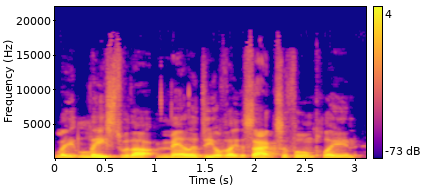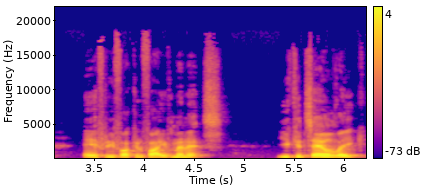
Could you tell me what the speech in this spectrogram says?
like laced with that melody of like the saxophone playing every fucking five minutes, you can tell like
